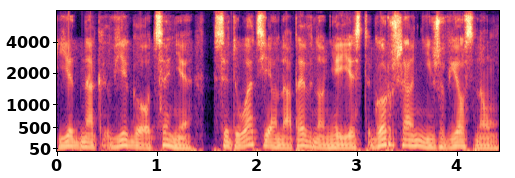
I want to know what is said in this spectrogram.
Jednak w jego ocenie, sytuacja na pewno nie jest gorsza niż wiosną,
